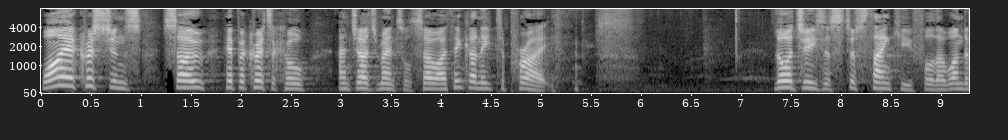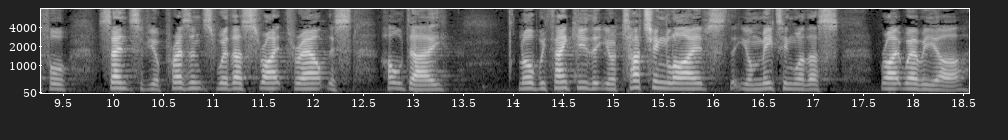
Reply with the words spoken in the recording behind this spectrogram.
Why are Christians so hypocritical and judgmental. So I think I need to pray. Lord Jesus, just thank you for the wonderful sense of your presence with us right throughout this whole day. Lord, we thank you that you're touching lives, that you're meeting with us right where we are.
